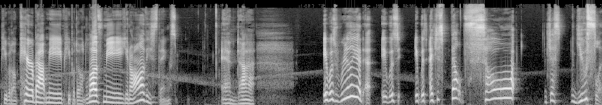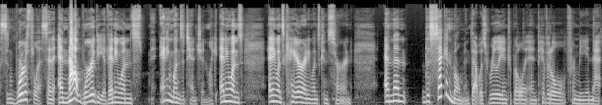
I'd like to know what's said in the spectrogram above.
People don't care about me. People don't love me. You know, all these things. And uh, it was really, a, it was, it was, I just felt so just useless and worthless and, and not worthy of anyone's anyone's attention like anyone's anyone's care anyone's concern. And then the second moment that was really integral and pivotal for me in that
